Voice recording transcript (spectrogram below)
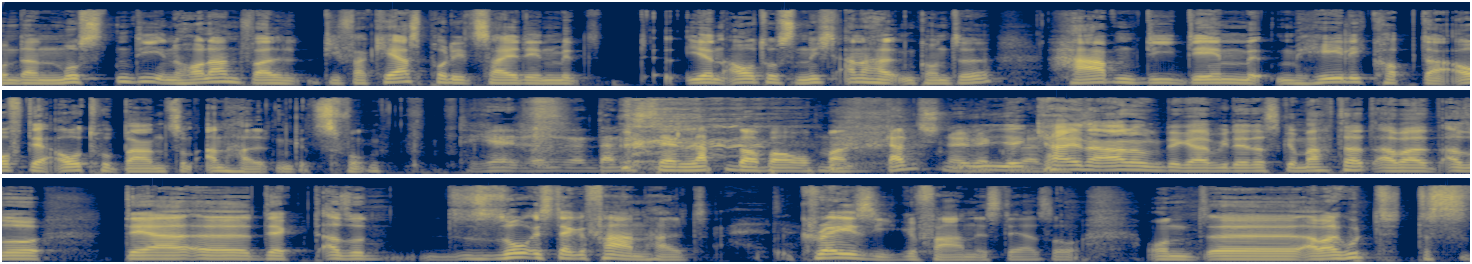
und dann mussten die in Holland, weil die Verkehrspolizei den mit ihren Autos nicht anhalten konnte, haben die dem mit dem Helikopter auf der Autobahn zum Anhalten gezwungen. Digga, dann, ist der Lappen aber auch mal ganz schnell weg. Keine Ahnung, Digga, wie der das gemacht hat, aber also der, äh, der, also so ist der gefahren halt. Crazy gefahren ist der so. Und äh, aber gut, das,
